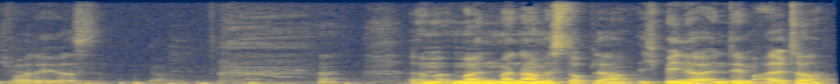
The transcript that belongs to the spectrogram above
Ich war der Erste. Ja. ähm, mein, mein Name ist Doppler. Ich bin ja in dem Alter,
